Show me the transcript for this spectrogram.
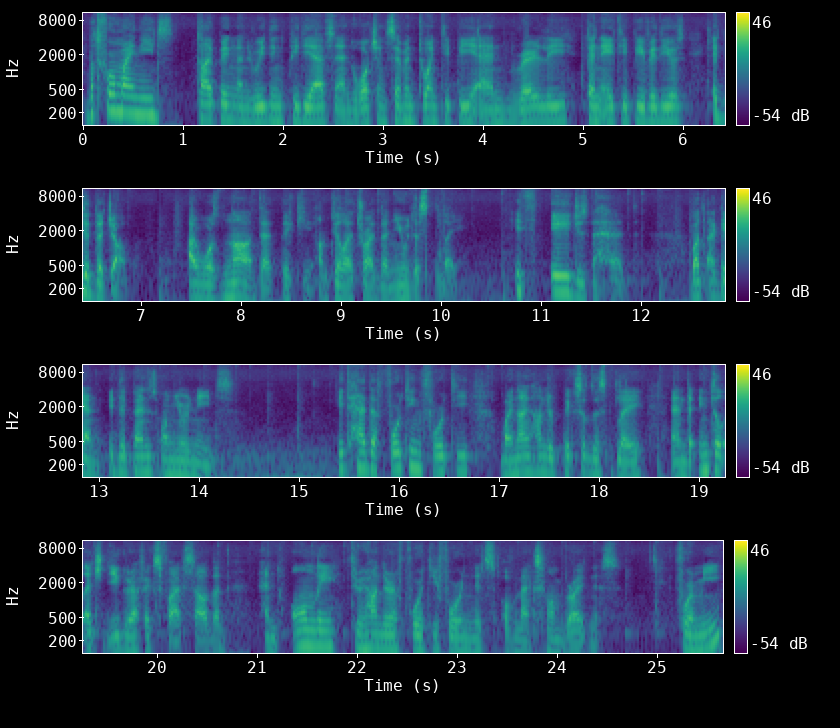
but for my needs, typing and reading PDFs and watching 720p and rarely 1080p videos, it did the job. I was not that picky until I tried the new display. It's ages ahead, but again, it depends on your needs. It had a 1440 by 900 pixel display and the Intel HD Graphics 5000 and only 344 nits of maximum brightness. For me,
